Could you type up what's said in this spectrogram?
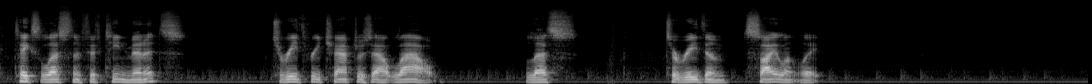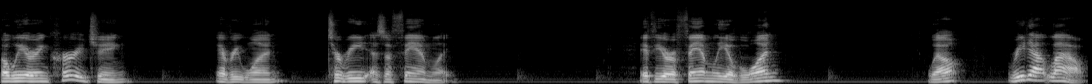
It takes less than 15 minutes to read three chapters out loud, less to read them silently. But we are encouraging everyone to read as a family. If you're a family of one, well, read out loud.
